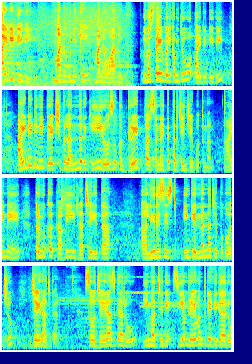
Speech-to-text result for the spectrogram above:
ఐడిటీవీ మన ఉనికి మన వాణి. నమస్తే వెల్కమ్ టు ఐడిటీవీ. ఐడిటీవీ ప్రేక్షకులందరికీ ఈరోజు ఒక గ్రేట్ పర్సన్ అయితే పరిచయం చేయబోతున్నాను. ఆయనే ప్రముఖ కవి రచయిత లిరిసిస్ట్ ఇంకెన్నన్నా చెప్పుకోవచ్చు జయరాజ్ గారు. సో జయరాజ్ గారు ఈ మధ్యనే సీఎం రేవంత్ రెడ్డి గారు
